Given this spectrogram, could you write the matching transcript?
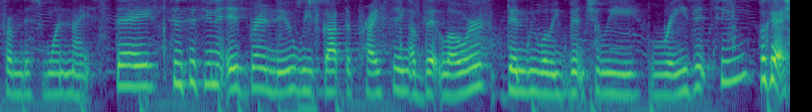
from this one night stay. Since this unit is brand new, we've got the pricing a bit lower than we will eventually raise it to. Okay,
